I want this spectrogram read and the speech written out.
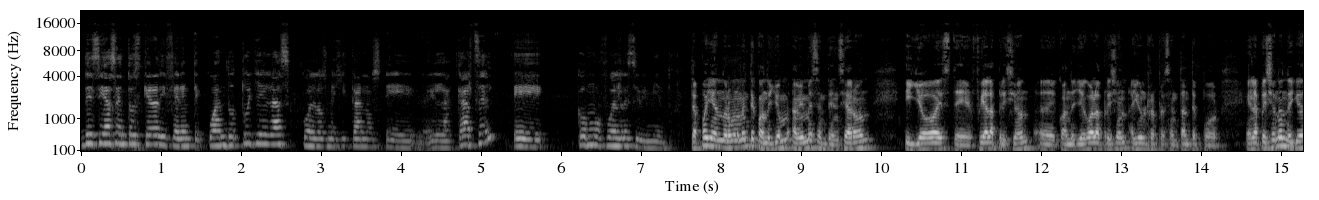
decías entonces que era diferente. Cuando tú llegas con los mexicanos eh, en la cárcel, eh, ¿cómo fue el recibimiento? te apoyan normalmente cuando yo a mí me sentenciaron y yo este fui a la prisión eh, cuando llego a la prisión hay un representante por en la prisión donde yo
